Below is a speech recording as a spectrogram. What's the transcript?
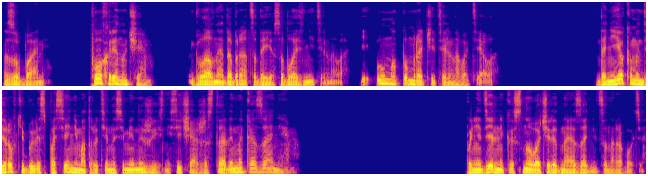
Зубами. Похрену чем. Главное добраться до ее соблазнительного, и умопомрачительного тела. До нее командировки были спасением от рутины семейной жизни, сейчас же стали наказанием. Понедельник и снова очередная задница на работе.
